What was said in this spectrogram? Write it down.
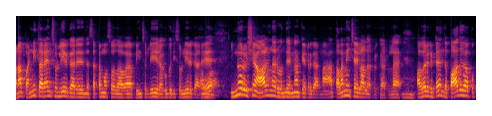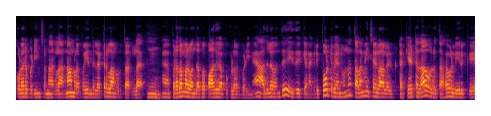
ஆனா பண்ணி தரேன்னு சொல்லியிருக்காரு இந்த சட்ட மசோதாவை அப்படின்னு சொல்லி ரகுபதி சொல்லியிருக்காரு. இன்னொரு விஷயம் ஆளுநர் வந்து என்ன கேட்டிருக்காருன்னா தலைமைச் செயலாளர் இருக்காருல்ல. அவர்கிட்ட இந்த பாதுகாப்பு குளறுபடின்னு சொன்னார்ல அண்ணாமலை போய் இந்த லெட்டர்லாம் கொடுத்தாருல பிரதமர் வந்தப்ப பாதுகாப்பு குளறுபடின்னு அதுல வந்து இதுக்கு எனக்கு ரிப்போர்ட் வேணும்னு தலைமைச் செயலாளர்கிட்ட கேட்டதா ஒரு தகவல் இருக்கு.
